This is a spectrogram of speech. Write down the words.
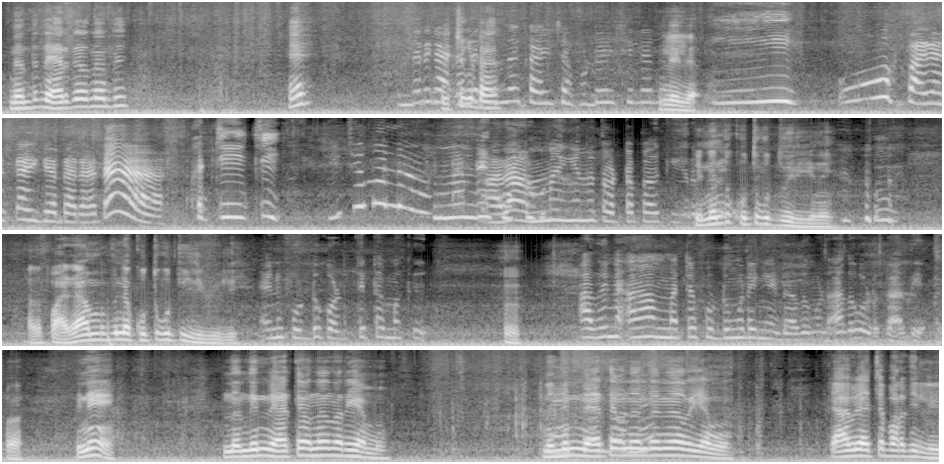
ഇന്നെന്ത് നേരത്തെ വന്നത് ഏ? ഇല്ല ഇല്ല ഓ പഴം കഴിക്കാൻ തരാട്ടാ അത് അമ്മ ഇങ്ങനെ തൊട്ടപ്പോ കീറി പിന്നെന്ത് കുത്തു കുത്തു ഇരിക്കുന്നേ അത് പഴാകുമ്പോ പിന്നെ കുത്തു കുത്തി ഇരിക്കൂലേ അതിന് ഫുഡ് കൊടുത്തിട്ട് നമുക്ക്. അതിന് ആ മറ്റേ ഫുഡും കൂടെ ഇങ്ങനെ ഇടും അതും കൂടെ അത് കൊടുക്കാം ആദ്യം. ആ. പിന്നെ നന്ദിനി നേരത്തെ വന്നതെന്ന് അറിയാമോ? ഇന്നെന്തിന് നേരത്തെ വന്നതെന്ന് അറിയാമോ? രാവിലെ അച്ഛൻ പറഞ്ഞില്ലേ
